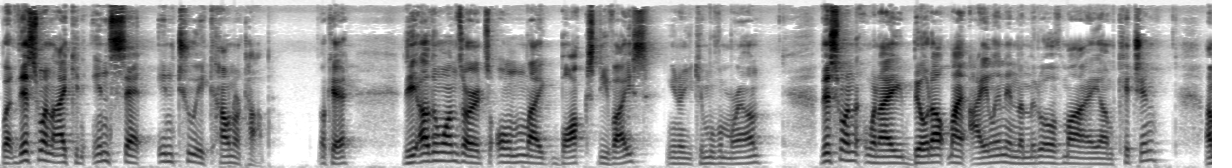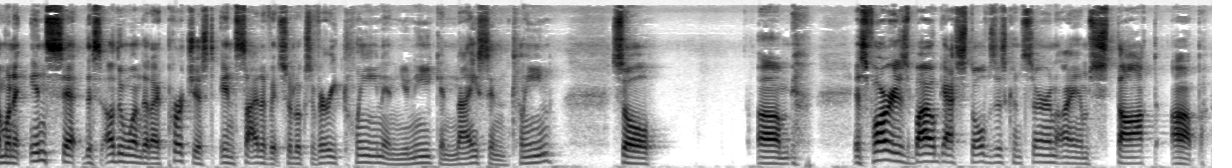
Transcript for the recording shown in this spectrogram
but this one I can inset into a countertop. Okay. The other ones are its own like box device. You know, you can move them around. This one, when I build out my island in the middle of my um, kitchen, I'm going to inset this other one that I purchased inside of it so it looks very clean and unique and nice and clean. So, um, as far as biogas stoves is concerned, I am stocked up.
